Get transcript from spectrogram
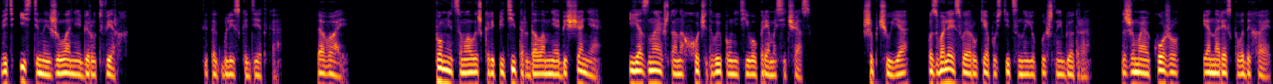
ведь истинные желания берут верх. Ты так близко, детка. Давай. Помнится, малышка-репетитор дала мне обещание, и я знаю, что она хочет выполнить его прямо сейчас. Шепчу я, позволяя своей руке опуститься на ее пышные бедра. Сжимаю кожу, и она резко выдыхает.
